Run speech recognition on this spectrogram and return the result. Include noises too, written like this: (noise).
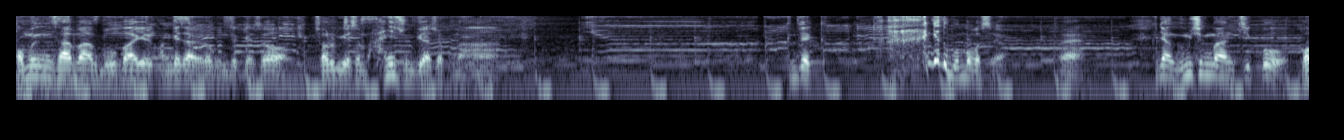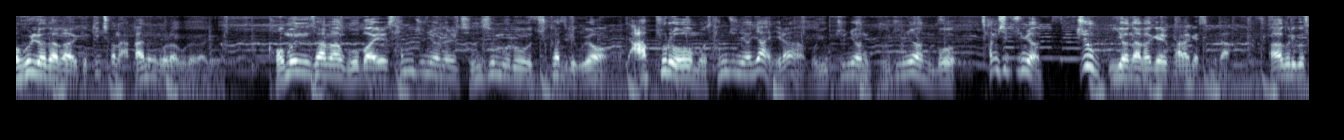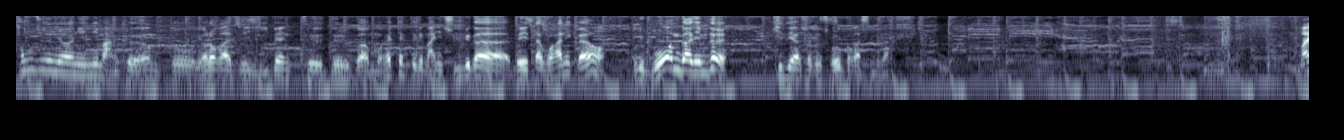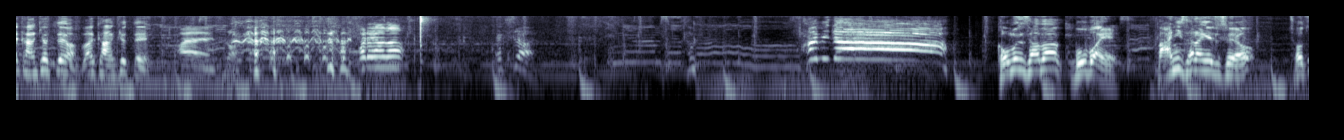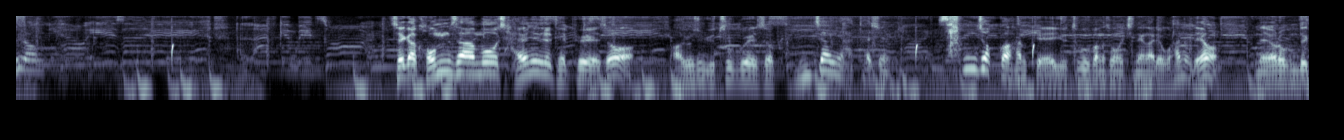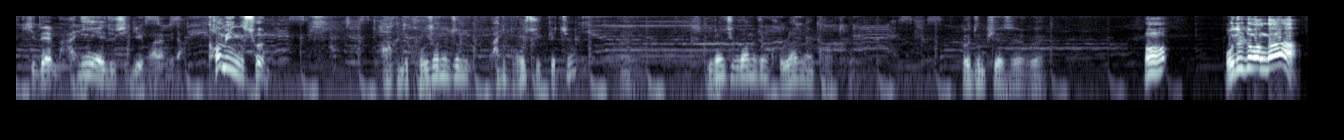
검은 사막 모바일 관계자 여러분들께서 저를 위해서 많이 준비하셨구나. 근데 한 개도 못 먹었어요. 네. 그냥 음식만 찍고 먹으려다가 이렇게 뛰쳐나가는 거라고 그래가지고 검은 사막 모바일 3주년을 진심으로 축하드리고요 앞으로 뭐 3주년이 아니라 뭐 6주년, 9주년, 뭐 30주년 쭉 이어나가길 바라겠습니다 아 그리고 3주년이니만큼 또 여러 가지 이벤트들과 뭐 혜택들이 많이 준비가 돼 있다고 하니까요 우리 모험가님들 기대하셔도 좋을 것 같습니다 마이크 안 켰대요 마이크 안 켰대 아, 예, 들어. (laughs) 팔에 하나. 액션. 3이다! 검은 사막 모바일 많이 사랑해 주세요. 저도요. 제가 검사모 자연인을 대표해서 아, 요즘 유튜브에서 굉장히 핫하신 삼적과 함께 유튜브 방송을 진행하려고 하는데요. 네, 여러분들 기대 많이 해주시기 바랍니다. Coming soon. 아 근데 거기서는 좀 많이 먹을 수 있겠죠? 네. 이런 식으로 하면 좀 곤란할 것 같아요. 왜 눈 피했어요? 왜? 어? 어딜 도망가?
